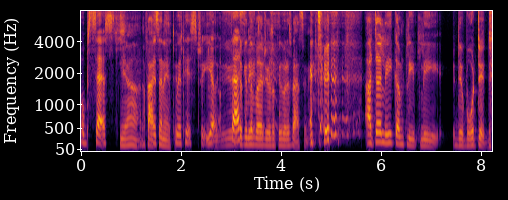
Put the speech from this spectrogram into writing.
obsessed Yeah, fascinated. with, history. Yeah, you, took in the word you're looking for is fascinated. Utterly, completely devoted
